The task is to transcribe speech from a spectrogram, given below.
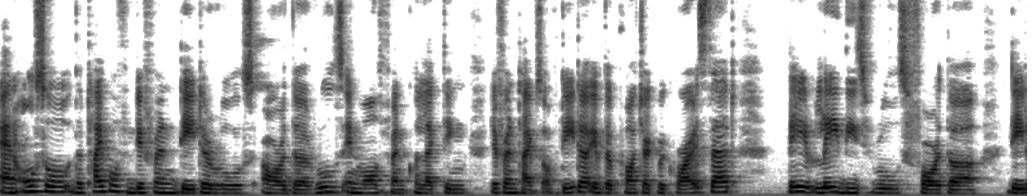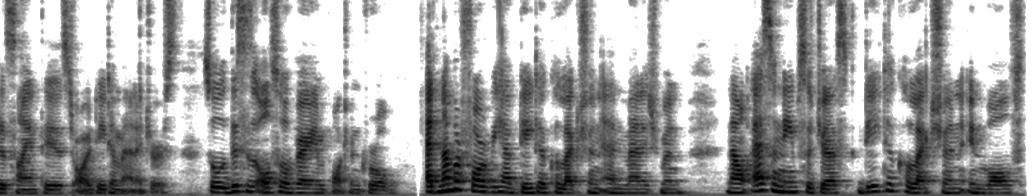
and also the type of different data rules or the rules involved when collecting different types of data if the project requires that they lay these rules for the data scientists or data managers. So this is also a very important role. At number four, we have data collection and management. Now, as the name suggests, data collection involves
